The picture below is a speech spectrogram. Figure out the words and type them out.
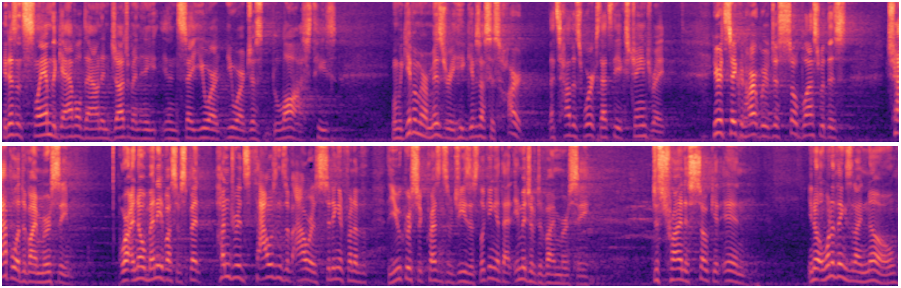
He doesn't slam the gavel down in judgment and, he, and say, you are, you are just lost. He's, when we give him our misery, he gives us his heart. That's how this works. That's the exchange rate. Here at Sacred Heart, we're just so blessed with this chapel of divine mercy, where I know many of us have spent hundreds, thousands of hours sitting in front of the Eucharistic presence of Jesus, looking at that image of divine mercy, just trying to soak it in. You know, one of the things that I know,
